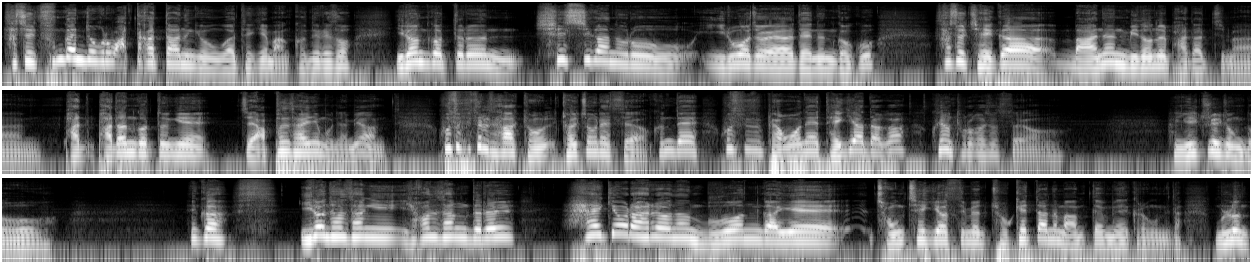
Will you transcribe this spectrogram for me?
사실 순간적으로 왔다 갔다 하는 경우가 되게 많거든요. 그래서 이런 것들은 실시간으로 이루어져야 되는 거고 사실 제가 많은 민원을 받았지만 받, 받은 것 중에 제 아픈 사연이 뭐냐면 호스피스를 다 결, 결정을 했어요. 근데 호스피스 병원에 대기하다가 그냥 돌아가셨어요. 한 일주일 정도. 그러니까 이런 현상이 현상들을 해결하려는 무언가의 정책이었으면 좋겠다는 마음 때문에 그런 겁니다. 물론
